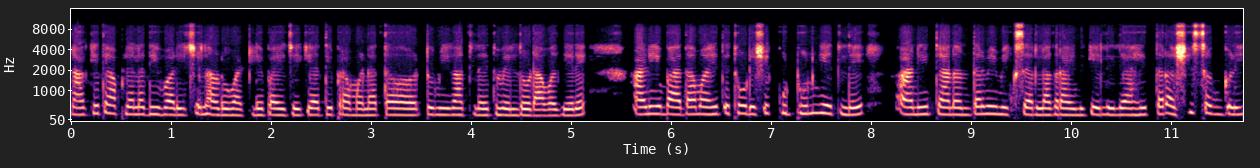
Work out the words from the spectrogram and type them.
ना की ते आपल्याला दिवाळीचे लाडू वाटले पाहिजे की अति प्रमाणात तुम्ही घातलेत वेलदोडा वगैरे. आणि बदाम आहे ते थोडेसे कुटून घेतले आणि त्यानंतर मी मिक्सरला ग्राइंड केलेले आहेत. तर अशी सगळी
